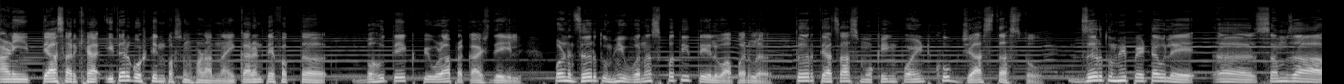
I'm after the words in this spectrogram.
आणि त्यासारख्या इतर गोष्टींपासून होणार नाही कारण ते फक्त बहुतेक पिवळा प्रकाश देईल. पण जर तुम्ही वनस्पती तेल वापरलं तर त्याचा स्मोकिंग पॉइंट खूप जास्त असतो. जर तुम्ही पेटवले समजा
